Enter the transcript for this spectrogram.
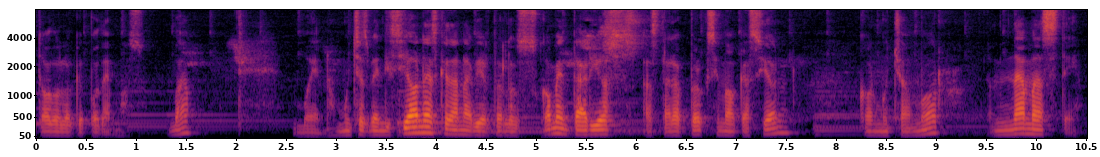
todo lo que podemos, ¿va? Bueno, muchas bendiciones, quedan abiertos los comentarios, hasta la próxima ocasión, con mucho amor, Namaste.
